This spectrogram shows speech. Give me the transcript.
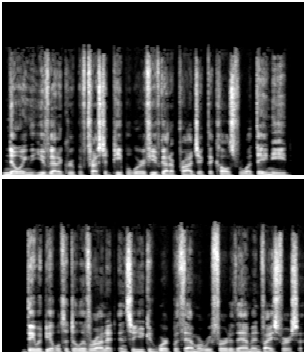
knowing that you've got a group of trusted people where if you've got a project that calls for what they need, they would be able to deliver on it. And so you could work with them or refer to them and vice versa.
